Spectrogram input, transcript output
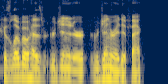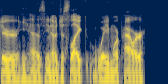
Because Lobo has regenerator regenerative factor. He has, you know, just like way more power.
